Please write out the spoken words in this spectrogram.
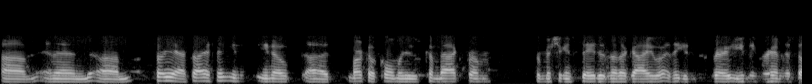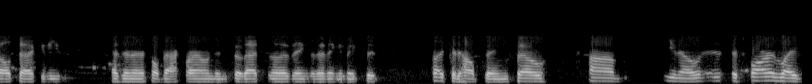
Um, and then, um, so yeah, so I think, you know, uh, Marco Coleman, who's come back from, from Michigan State, is another guy who I think is very easy for him to sell tech, and he's has an NFL background, and so that's another thing that I think it makes it it could help things. So, um, you know, as far as like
